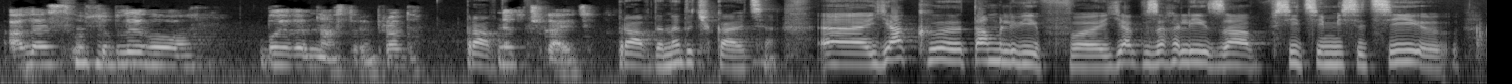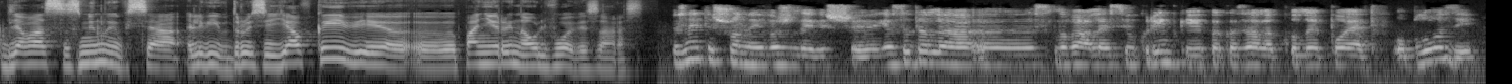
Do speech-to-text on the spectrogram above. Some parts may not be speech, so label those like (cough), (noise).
але з особливо бойовим настроєм, правда? Правда. Не дочекаються. Правда, не дочекаються. Е, як е, там Львів? Е, Як взагалі за всі ці місяці для вас змінився Львів? Друзі, я в Києві, е, пані Ірина у Львові зараз. Ви знаєте, що найважливіше? Я задала е, слова Лесі Українки, яка казала, коли поет в облозі,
